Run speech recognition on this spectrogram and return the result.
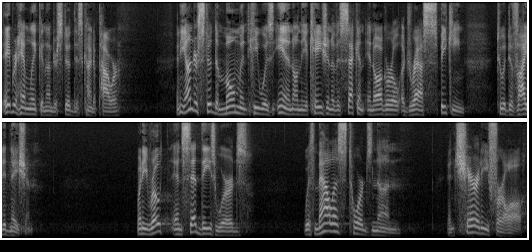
Abraham Lincoln understood this kind of power. And he understood the moment he was in on the occasion of his second inaugural address, speaking to a divided nation. When he wrote and said these words, with malice towards none, and charity for all.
